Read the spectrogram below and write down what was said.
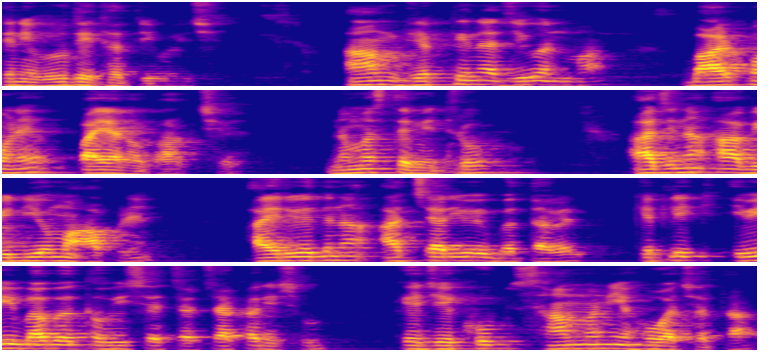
તેની વૃદ્ધિ થતી હોય છે. આમ વ્યક્તિના જીવનમાં બાળપણ એ પાયાનો ભાગ છે. નમસ્તે મિત્રો. આજના આ વિડીયોમાં આપણે આયુર્વેદના આચાર્યોએ બતાવેલ કેટલીક એવી બાબતો વિશે ચર્ચા કરીશું કે જે ખૂબ સામાન્ય હોવા છતાં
